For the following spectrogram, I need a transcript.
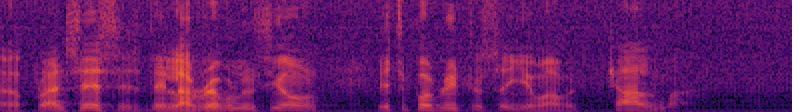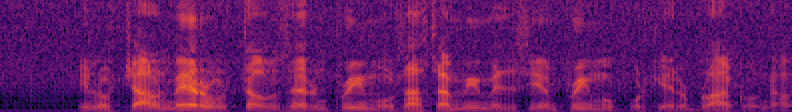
ah, franceses de la revolución. Este pueblito se llamaba Chalma. Y los chalmeros todos eran primos, hasta a mí me decían primo porque era blanco nada.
